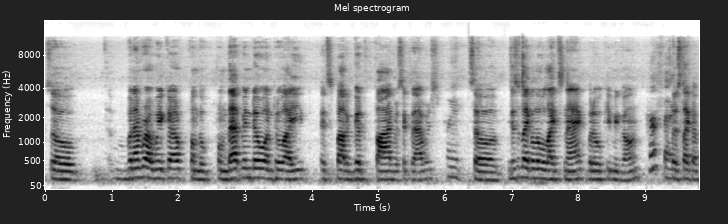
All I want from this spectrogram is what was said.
so whenever I wake up from the from that window until I eat, it's about a good five or six hours. Wait, So this is like a little light snack, but it will keep me going. Perfect. So it's like a,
